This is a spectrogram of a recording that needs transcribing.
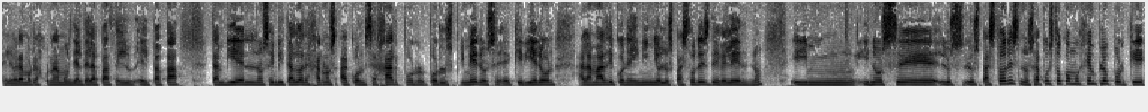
celebramos la Jornada Mundial de la Paz, el, Papa también nos ha invitado a dejarnos aconsejar por, por los primeros eh, que vieron a la madre con el niño, los pastores de Belén. ¿no? Y, y nos, eh, los, los, pastores nos ha puesto como ejemplo porque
